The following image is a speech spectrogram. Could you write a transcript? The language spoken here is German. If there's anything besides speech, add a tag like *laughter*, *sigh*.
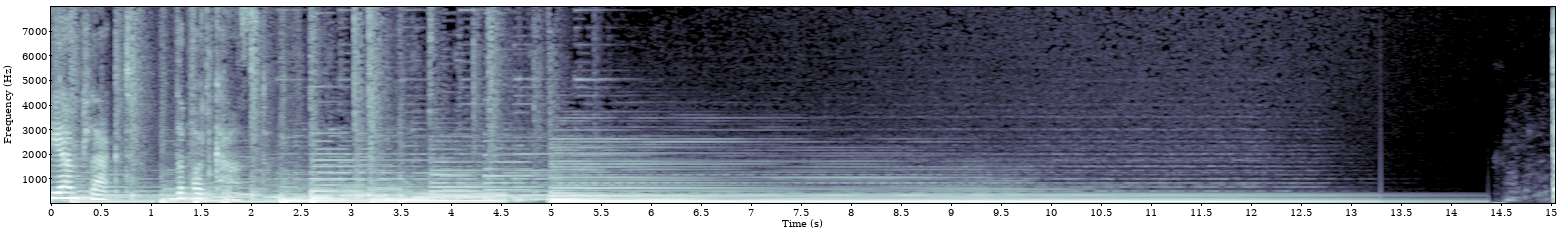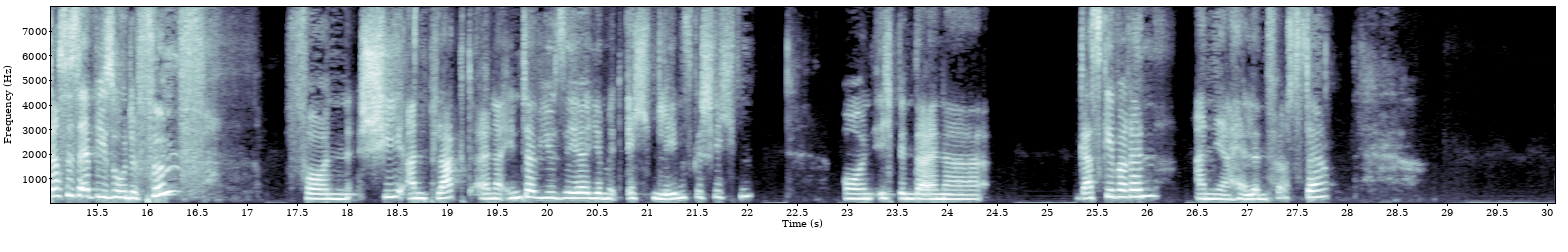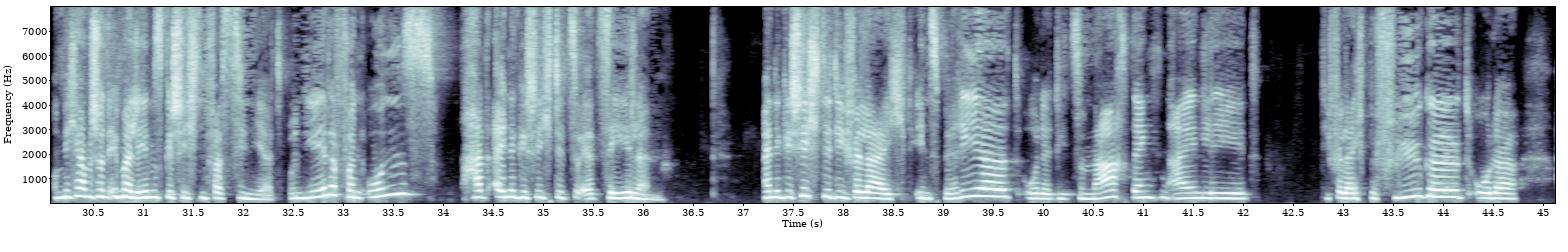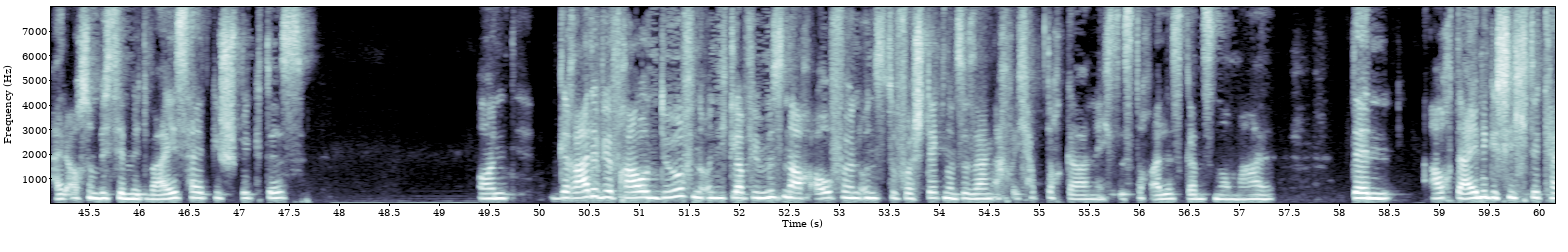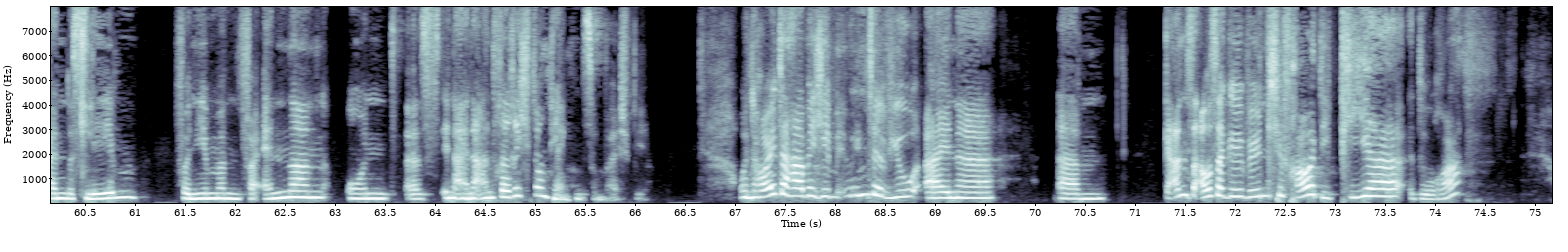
She Unplugged, the podcast. Das ist Episode 5 von She Unplugged, einer Interviewserie mit echten Lebensgeschichten. Und ich bin deine Gastgeberin, Anja Helen Förster. Und mich haben schon immer Lebensgeschichten fasziniert. Und jeder von uns hat eine Geschichte zu erzählen. Eine Geschichte, die vielleicht inspiriert oder die zum Nachdenken einlädt, die vielleicht beflügelt oder halt auch so ein bisschen mit Weisheit gespickt ist. Und gerade wir Frauen dürfen und ich glaube, wir müssen auch aufhören, uns zu verstecken und zu sagen, ach, ich habe doch gar nichts, ist doch alles ganz normal. Denn auch deine Geschichte kann das Leben von jemandem verändern und es in eine andere Richtung lenken zum Beispiel. Und heute habe ich im Interview eine ähm, ganz außergewöhnliche Frau, die Pia Dora.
